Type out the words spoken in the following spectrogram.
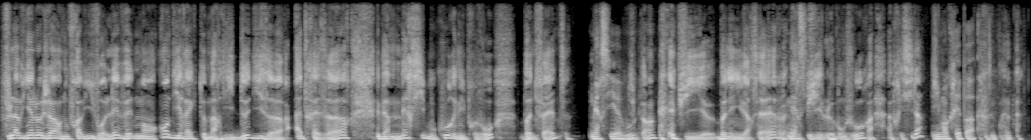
Flavien Lojar nous fera vivre l'événement en direct mardi de 10h à 13h. Eh bien, merci beaucoup Rémi Prevot. Bonne fête Merci à vous. du pain. Et puis, euh, bon anniversaire. Merci. Et puis, le bonjour à- à Priscilla. J'y manquerai pas.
